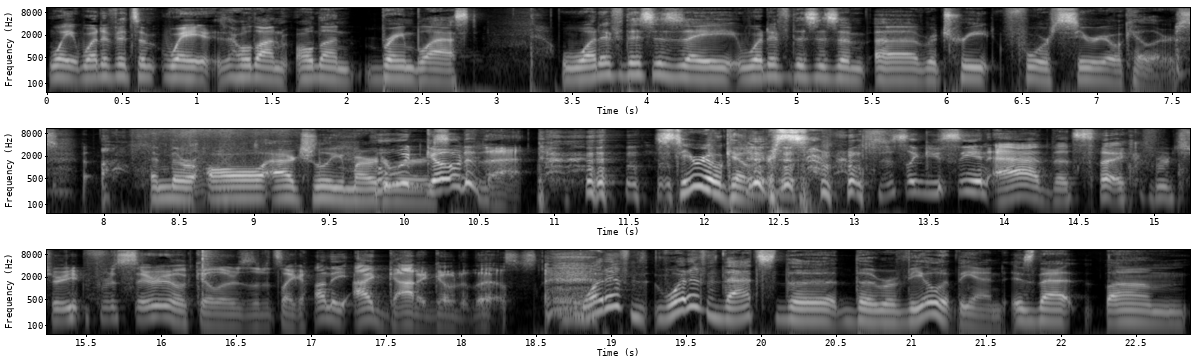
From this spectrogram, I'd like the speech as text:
Wait, what if it's a wait? Hold on, hold on. Brain blast. What if this is a what if this is a, a retreat for serial killers, and they're all actually murderers? Who would go to that? serial killers? it's just like you see an ad that's like retreat for serial killers, and it's like, honey, I gotta go to this. what if what if that's the the reveal at the end? Is that um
